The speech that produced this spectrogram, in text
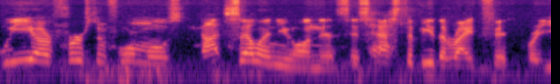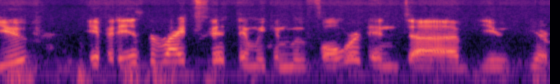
we are first and foremost not selling you on this. This has to be the right fit for you. If it is the right fit, then we can move forward. And uh, you, your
